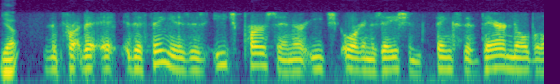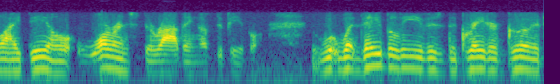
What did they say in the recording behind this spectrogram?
Yep. The, the eh, the thing is, is each person or each organization thinks that their noble ideal warrants the robbing of the people. W- what they believe is the greater good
